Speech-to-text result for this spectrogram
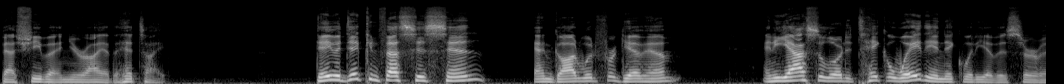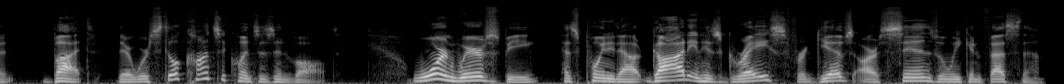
Bathsheba and Uriah the Hittite. David did confess his sin, and God would forgive him. And he asked the Lord to take away the iniquity of his servant, but there were still consequences involved. Warren Wiersbe has pointed out God, in his grace, forgives our sins when we confess them,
